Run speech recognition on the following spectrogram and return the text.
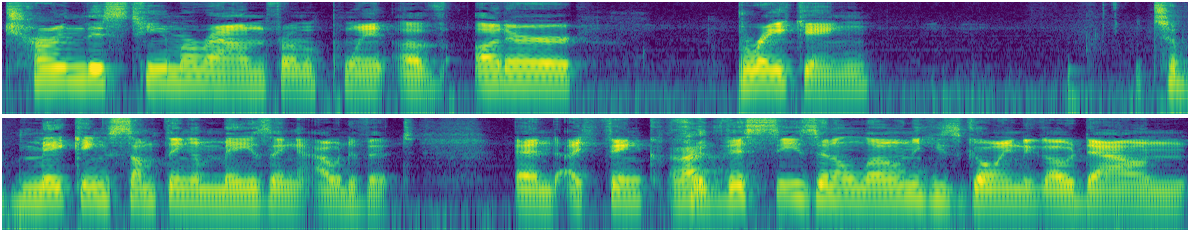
turn this team around from a point of utter breaking to making something amazing out of it. And I think for I- this season alone, he's going to go down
